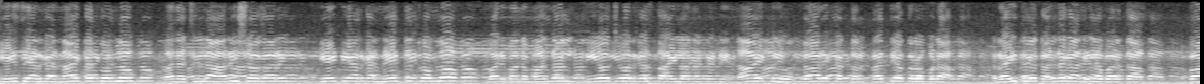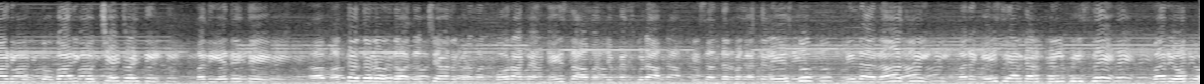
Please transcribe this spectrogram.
కేసీఆర్ గారి నాయకత్వంలో మన జిల్లా హరీష్ గారు గారి కేటీఆర్ గారి నేతృత్వంలో మరి మన మండల్ నియోజకవర్గ స్థాయిలో ఉన్నటువంటి నాయకులు కార్యకర్తలు ప్రతి ఒక్కరూ కూడా రైతులకు అండగా నిలబడతాం. వారికి వారికి వచ్చేటువంటి మరి ఏదైతే మద్దతు ఉందో అది వచ్చే వరకు కూడా మనం పోరాటం చేస్తామని చెప్పేసి కూడా ఈ సందర్భంగా తెలియజేస్తూ నిన్న రాత్రి మన కేసీఆర్ గారు పిలిపిస్తే మరి ఒక్క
